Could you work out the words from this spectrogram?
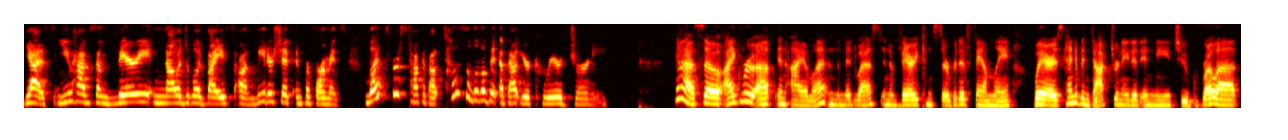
Yes, you have some very knowledgeable advice on leadership and performance. Let's first talk about, tell us a little bit about your career journey. Yeah, so I grew up in Iowa in the Midwest in a very conservative family where it's kind of indoctrinated in me to grow up,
